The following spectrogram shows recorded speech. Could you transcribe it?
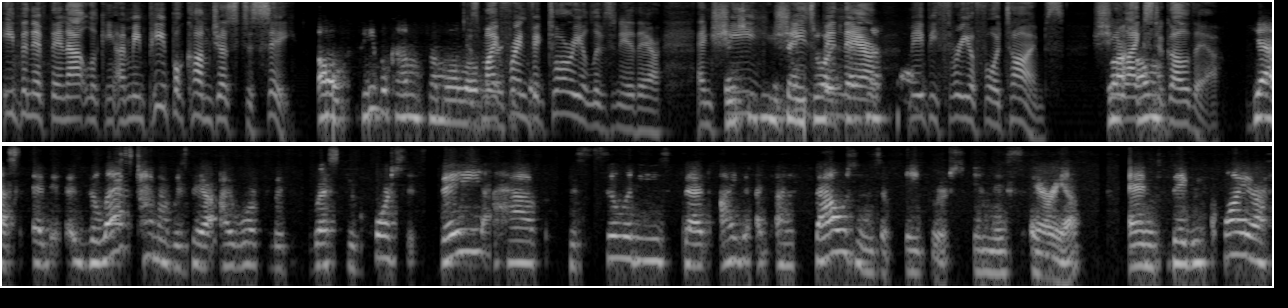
even if they're not looking. I mean, people come just to see. Oh, people come from all Because over. my friend. Victoria lives near there, and she's she in St. she's been there maybe three or four times. She Well, likes um, to go there. Yes, and the last time I was there, I worked with rescue horses. They have facilities that I uh, thousands of acres in this area, and they require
